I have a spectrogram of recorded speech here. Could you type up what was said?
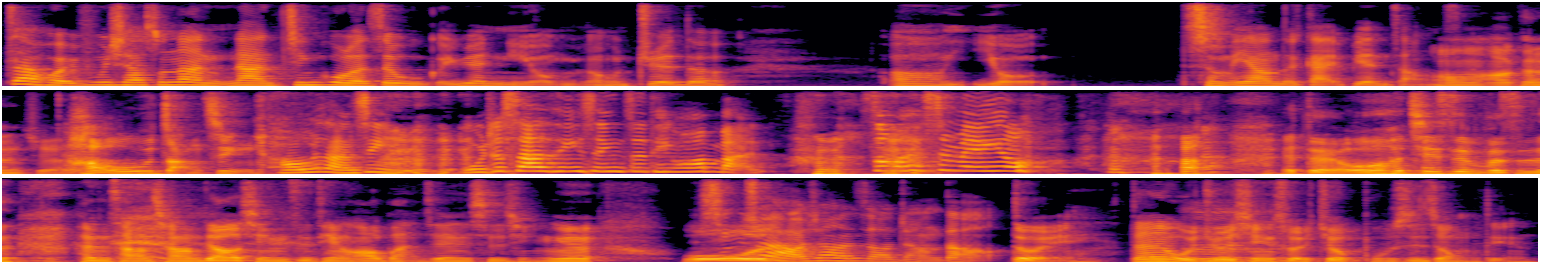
再回复一下说，那那经过了这五个月，你有没有觉得呃有？什么样的改变这样子？哦，他可能觉得毫无长进，毫无长进，我就是要听薪资天花板，怎么还是没有？哎、欸，对我其实不是很常强调薪资天花板这件事情，因为我薪水好像很少讲到。对，但是我觉得薪水就不是重点。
